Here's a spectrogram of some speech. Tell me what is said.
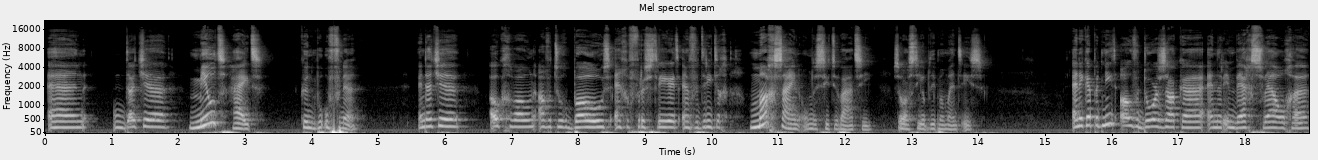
En dat je mildheid kunt beoefenen. En dat je ook gewoon af en toe boos en gefrustreerd en verdrietig mag zijn om de situatie zoals die op dit moment is. En ik heb het niet over doorzakken en erin wegzwelgen.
